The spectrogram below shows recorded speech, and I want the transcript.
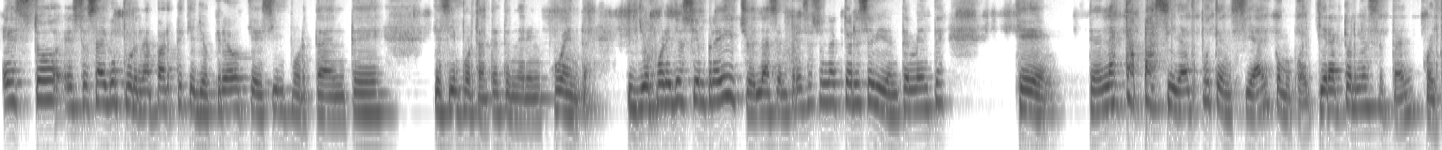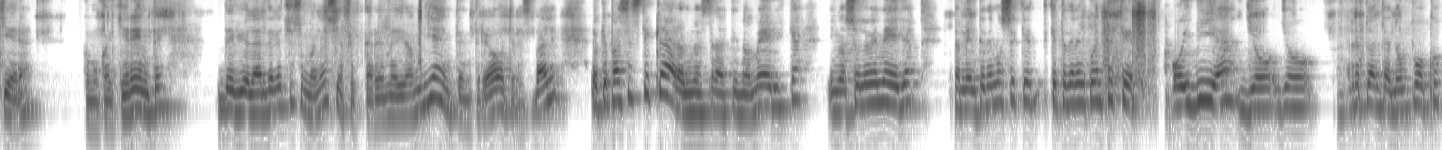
esto, esto es algo por una parte que yo creo que es importante que es importante tener en cuenta. Yo por ello siempre he dicho, las empresas son actores evidentemente que tienen la capacidad potencial, como cualquier actor no estatal, cualquiera, como cualquier ente, de violar derechos humanos y afectar el medio ambiente, entre otras, ¿vale? Lo que pasa es que, claro, en nuestra Latinoamérica, y no solo en ella, también tenemos que, que, tener en cuenta que hoy día, yo, yo replanteando un poco,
